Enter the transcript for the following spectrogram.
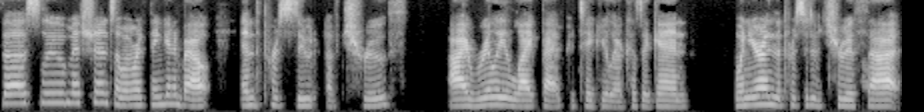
the SLU mission. So when we're thinking about in the pursuit of truth, I really like that in particular because again, when you're in the pursuit of truth, that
